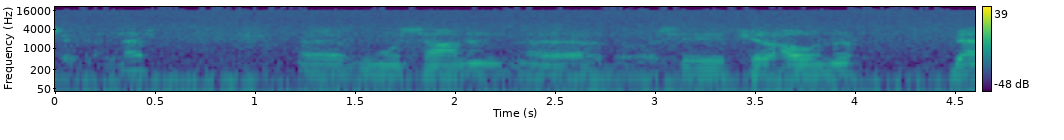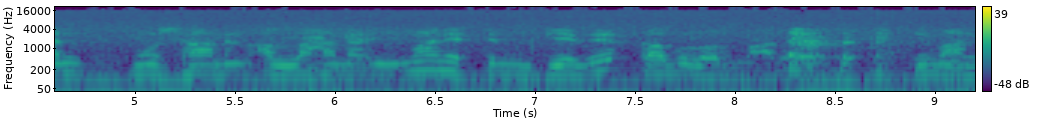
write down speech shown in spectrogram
söylerler. Ee, Musa'nın e, şey, Firavun'u ben Musa'nın Allah'ına iman ettim dedi, kabul olmadı. İmanı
